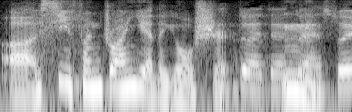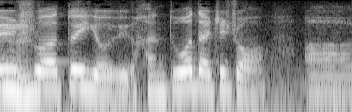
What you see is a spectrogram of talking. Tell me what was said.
呃细分专业的优势，对对对，嗯所以说对有很多的这种呃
